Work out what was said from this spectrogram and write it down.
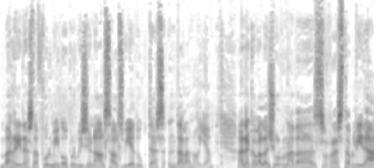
barreres de formigó provisionals als viaductes de la Noia. En acabar la jornada es restablirà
